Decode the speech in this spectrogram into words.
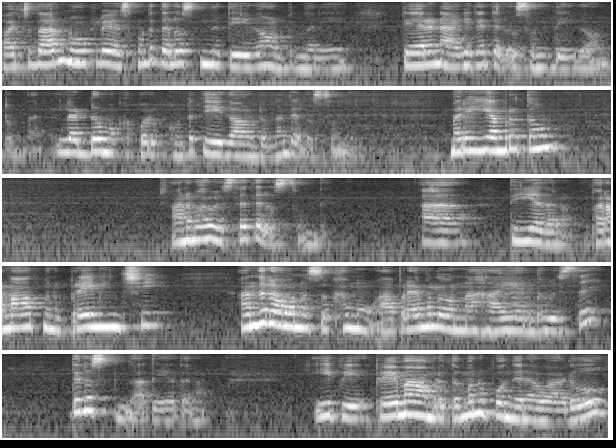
పంచదార నోట్లో వేసుకుంటే తెలుస్తుంది తీయగా ఉంటుందని. తేరని ఆగితే తెలుస్తుంది తీయగా ఉంటుందని. లడ్డు ముక్క కొరుక్కుంటే తీయగా ఉంటుందని తెలుస్తుంది. మరి ఈ అమృతం అనుభవిస్తే తెలుస్తుంది. ఆ తీయదనం. పరమాత్మను ప్రేమించి అందులో ఉన్న సుఖము ఆ ప్రేమలో ఉన్న హాయి అనుభవిస్తే తెలుస్తుంది ఆ తీయదనం. ఈ పే ప్రేమామృతమును పొందినవాడు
